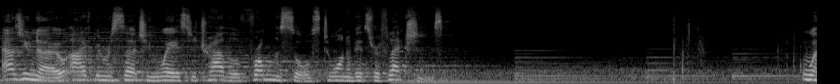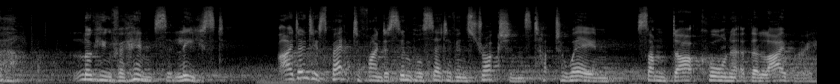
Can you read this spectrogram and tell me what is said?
As you know, I've been researching ways to travel from the source to one of its reflections. Well, looking for hints at least. I don't expect to find a simple set of instructions tucked away in some dark corner of the library.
